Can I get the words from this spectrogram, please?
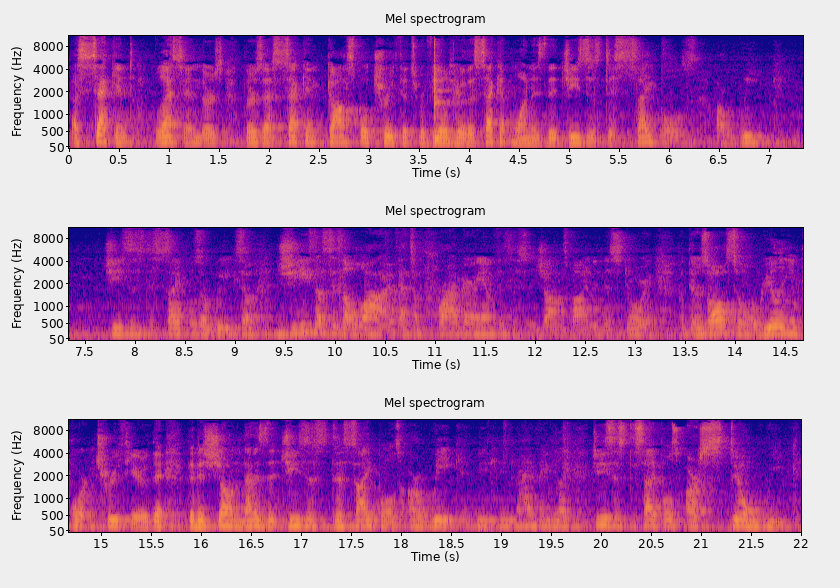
a second lesson, there's, there's a second gospel truth that's revealed here. The second one is that Jesus' disciples are weak. Jesus' disciples are weak. So Jesus is alive. That's a primary emphasis in John's mind in this story. But there's also a really important truth here that, that is shown, and that is that Jesus' disciples are weak. And we can even add maybe like Jesus' disciples are still weak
